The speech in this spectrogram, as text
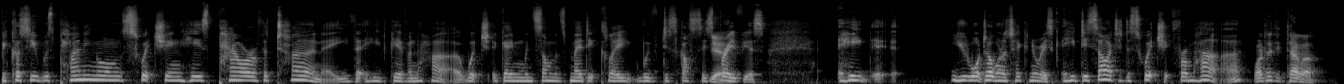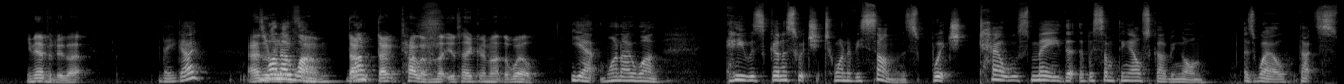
because he was planning on switching his power of attorney that he'd given her, which again, when someone's medically, we've discussed this Yeah. previous, he, you don't want to take any risk. He decided to switch it from her. Why did he tell her? You never do that. There you go. As a rule of 101. thumb, don't One- don't tell him that you're taking him out the will. Yeah, 101. He was going to switch it to one of his sons, which tells me that there was something else going on as well. That's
